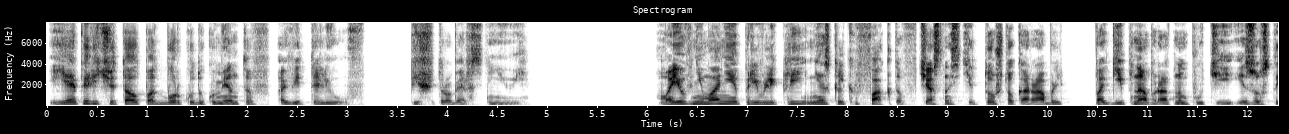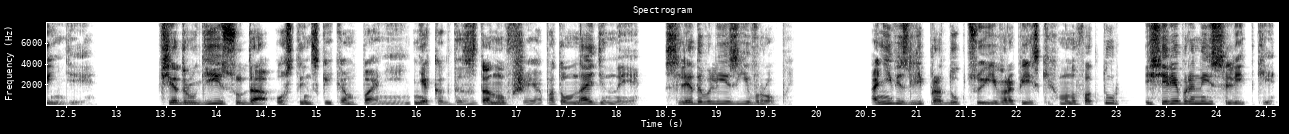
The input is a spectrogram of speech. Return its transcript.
я перечитал подборку документов о Виттелиуф, пишет Роберт Сньюи. Мое внимание привлекли несколько фактов, в частности то, что корабль погиб на обратном пути из Ост-Индии. Все другие суда Остинской компании, некогда затонувшие, а потом найденные, следовали из Европы. Они везли продукцию европейских мануфактур и серебряные слитки,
